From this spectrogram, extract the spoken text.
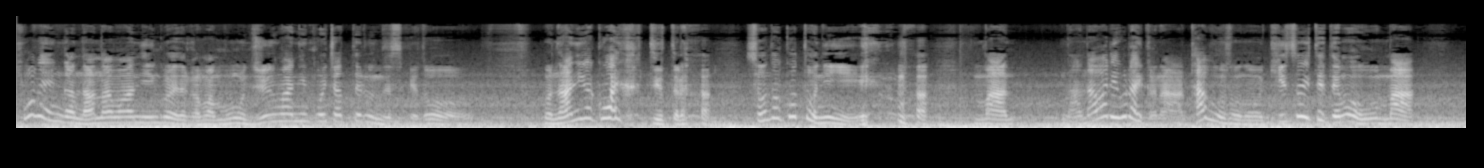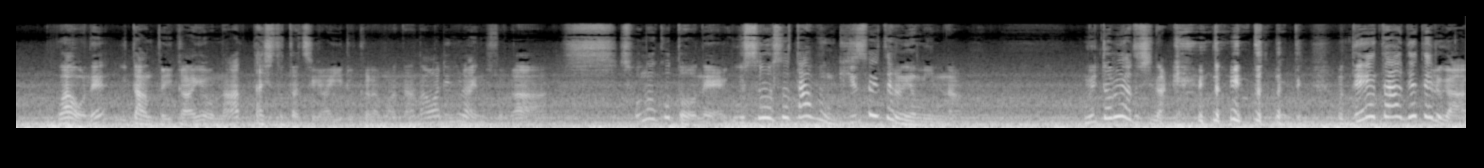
去年が7万人ぐらいだから、まあ、もう10万人超えちゃってるんですけど、まあ、何が怖いかって言ったら、そのことに、まあ、まあ、7割ぐらいかな。多分その、気づいてても、まあ、和をね、歌んといかんようになった人たちがいるから、まあ、7割ぐらいの人が、そのことをね、うすうす多分気づいてるよ、みんな。認めようとしない。認めようとしないって。データ出てるが、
